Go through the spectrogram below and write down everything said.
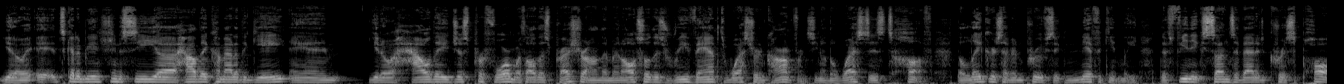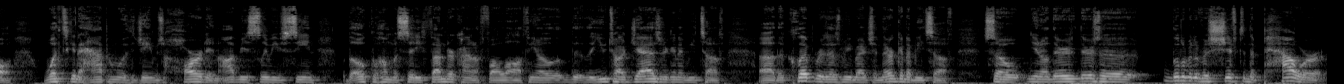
you know, it, it's going to be interesting to see uh, how they come out of the gate and you know, how they just perform with all this pressure on them and also this revamped Western Conference. You know, the West is tough. The Lakers have improved significantly. The Phoenix Suns have added Chris Paul. What's going to happen with James Harden? Obviously, we've seen the Oklahoma City Thunder kind of fall off. You know, the, the Utah Jazz are going to be tough. Uh, the Clippers, as we mentioned, they're going to be tough. So, you know, there, there's a little bit of a shift in the power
